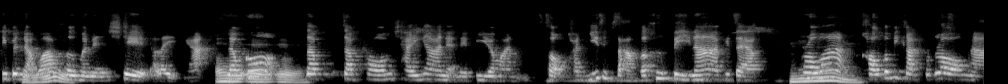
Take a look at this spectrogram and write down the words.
ที่เป็นแบบว่าโอ้ permanent shade อะไรอย่างเงี้ยเออแล้วก็เออเออจะจะพร้อมใช้งานเนี่ยในปีประมาณ2023ก็คือปีหน้าพี่แจ๊คเพราะว่าเขาก็มีการทดลองนะ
